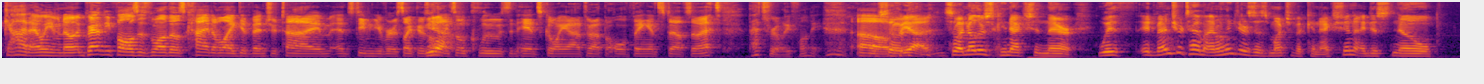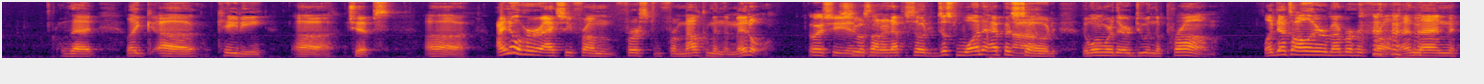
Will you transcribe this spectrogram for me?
God, I don't even know. Gravity Falls is one of those kind of like Adventure Time and Steven Universe. Like there's Yeah. always little clues and hints going on throughout the whole thing and stuff. So that's that's really funny. Um, So yeah, so I know there's a connection there. With Adventure Time, I don't think there's as much of a connection. I just know that like uh, Katie uh, Chips, uh, I know her actually from first from Malcolm in the Middle. Was she? She in- was on an episode, just one episode, the one where they were doing the prom. Like that's all I remember her from. and then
